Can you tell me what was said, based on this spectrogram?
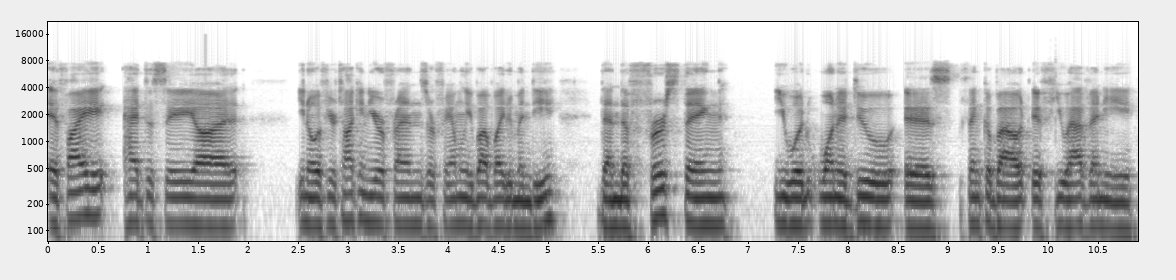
if I had to say, uh, you know, if you're talking to your friends or family about vitamin D, then the first thing you would want to do is think about if you have any,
